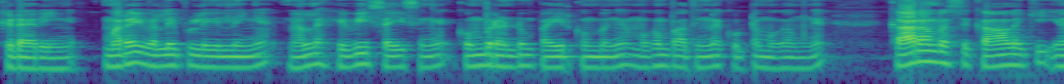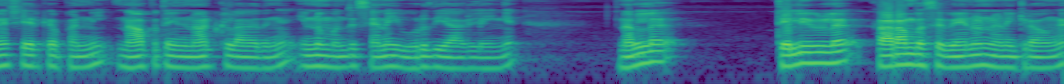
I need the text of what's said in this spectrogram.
கிடாரிங்க. மறை வெள்ளைப்புள்ளி இல்லைங்க. நல்ல ஹெவி சைஸுங்க கொம்பு ரெண்டும் பயிர் கொம்புங்க. முகம் பார்த்திங்கன்னா குட்டை முகமுங்க. காராம்பசு காலைக்கு இனச்சேர்க்கை பண்ணி நாற்பத்தைந்து நாட்கள் ஆகுதுங்க. இன்னும் வந்து செனை உறுதி ஆகலைங்க. நல்ல தெளிவில் காராம்பசு வேணும்னு நினைக்கிறவங்க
